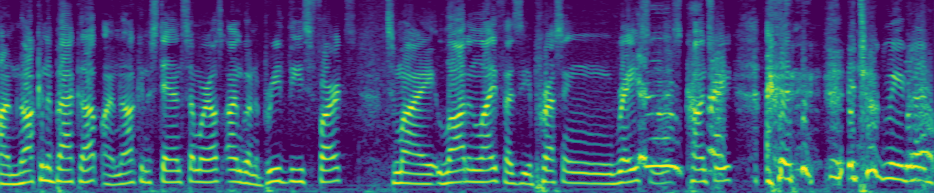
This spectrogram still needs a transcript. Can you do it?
I'm not going to back up. I'm not going to stand somewhere else. I'm going to breathe these farts. to my lot in life as the oppressing race in this country. it took me a good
